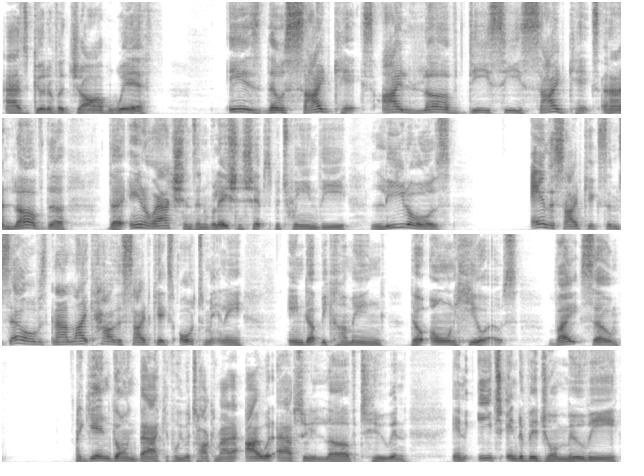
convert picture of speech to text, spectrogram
as good of a job with is those sidekicks. I love DC's sidekicks and I love the the interactions and relationships between the leaders and the sidekicks themselves and I like how the sidekicks ultimately end up becoming their own heroes, right? So again going back if we were talking about it, I would absolutely love to in in each individual movie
